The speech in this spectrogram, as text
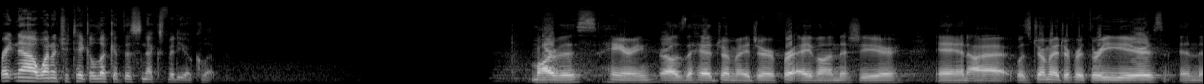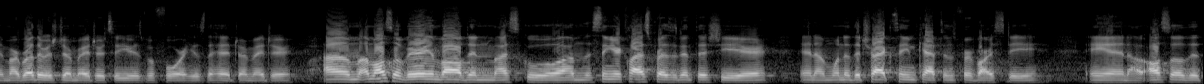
Right now, why don't you take a look at this next video clip. Marvis Herring. I was the head drum major for Avon this year, and I was drum major for three years, and then my brother was drum major two years before. He was the head drum major. Um, I'm also very involved in my school. I'm the senior class president this year, and I'm one of the track team captains for varsity, and I'm also the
